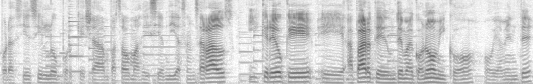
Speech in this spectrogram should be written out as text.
por así decirlo, porque ya han pasado más de 100 días encerrados. Y creo que, eh, aparte de un tema económico, obviamente,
